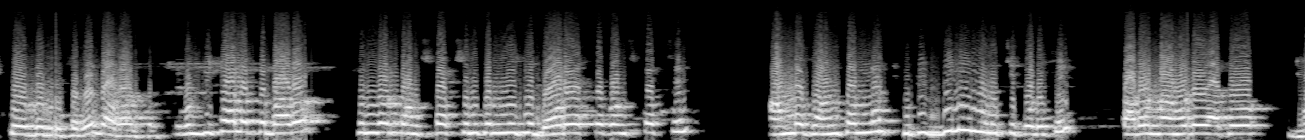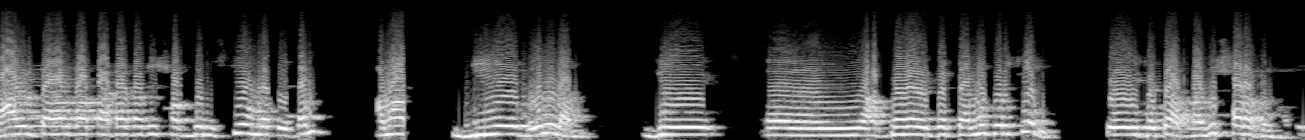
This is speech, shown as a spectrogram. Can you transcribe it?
স্টোর হিসেবে ব্যবহার করছে। এবং বিশাল একটা বড় সুন্দর কনস্ট্রাকশন করে নিয়েছে, বড় একটা কনস্ট্রাকশন আমরা জানতাম না, ছুটির দিনই মনে হচ্ছে করেছে, কারণ না হলে এত ঝাল টাল বা কাটাকাটি শব্দ নিশ্চয়ই আমরা পেতাম। আমার গিয়ে বললাম যে আপনারা এটা কেন করেছেন? তো এটাকে আপনাদের সরাতে হবে।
